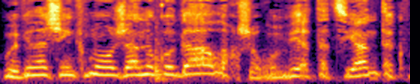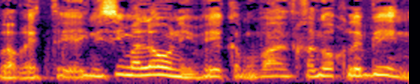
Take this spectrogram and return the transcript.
הוא מביא אנשים כמו ז'אנו גודר לחשוב, הוא מביא, אתה ציינת כבר את אה, ניסים אלוני, הביא כמובן את חנוך לוין.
